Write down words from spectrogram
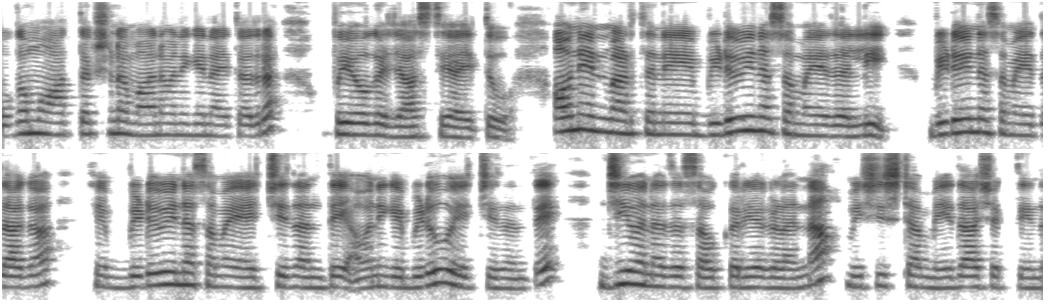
ಉಗಮ ಆದ ತಕ್ಷಣ ಮಾನವನಿಗೆ ಏನಾಯ್ತು? ಅದರ ಉಪಯೋಗ ಜಾಸ್ತಿ ಆಯ್ತು. ಅವನೇನ್ ಮಾಡ್ತಾನೆ? ಬಿಡುವಿನ ಸಮಯದಲ್ಲಿ, ಬಿಡುವಿನ ಸಮಯದಾಗ ಬಿಡುವಿನ ಸಮಯ ಹೆಚ್ಚಿದಂತೆ, ಅವನಿಗೆ ಬಿಡುವು ಹೆಚ್ಚಿದಂತೆ ಜೀವನದ ಸೌಕರ್ಯಗಳನ್ನ, ವಿಶಿಷ್ಟ ಮೇಧಾಶಕ್ತಿಯಿಂದ,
